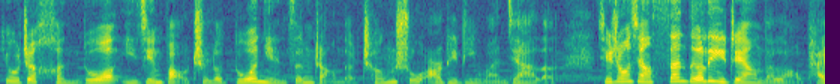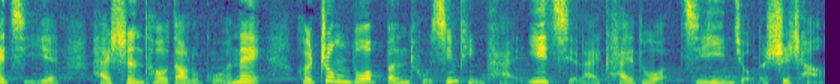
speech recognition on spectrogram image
有着很多已经保持了多年增长的成熟 RTD 玩家了。其中像三得利这样的老牌企业还渗透到了国内，和众多本土新品牌一起来开拓即饮酒的市场。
